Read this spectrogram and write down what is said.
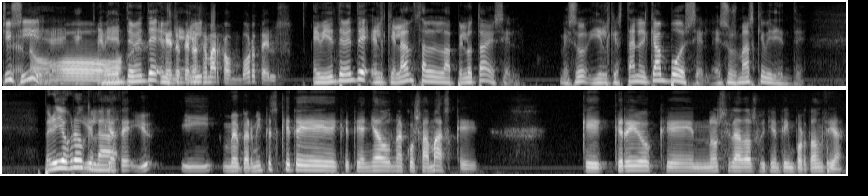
Sí, sí, eh, evidentemente... El que, no se marca un Bortels. Evidentemente el que lanza la pelota es él. Eso, y el que está en el campo es él. Eso es más que evidente. Pero yo creo que la... y me permites que te, que te añada una cosa más que, que creo que no se le ha dado suficiente importancia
